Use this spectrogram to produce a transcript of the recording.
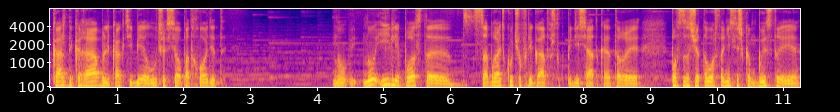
каждый корабль, как тебе лучше всего подходит. Ну, ну или просто собрать кучу фрегатов, штук 50, которые просто за счет того, что они слишком быстрые,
